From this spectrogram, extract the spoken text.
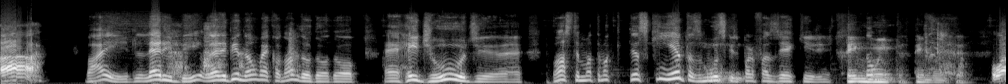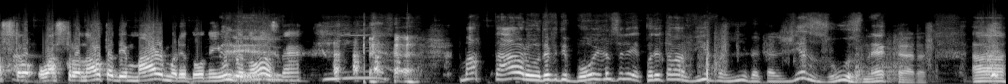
ah. Vai, Larry B. Larry B não, como é que é o nome do. do, do é, hey Jude. É, nossa, tem, uma, tem, uma, tem umas 500 músicas para fazer aqui, gente. Tem então, muita, tem muita. O, astro, o astronauta de mármore do nenhum de nós, né? Mataram o David Bowie antes ele, quando ele estava vivo ainda, cara. Jesus, né, cara? A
